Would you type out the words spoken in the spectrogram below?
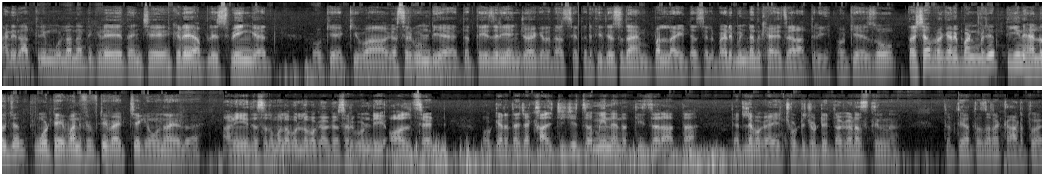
आणि रात्री मुलांना तिकडे त्यांचे इकडे आपले स्विंग आहेत ओके किंवा घसरगुंडी आहे तर ते जरी एन्जॉय करत असेल तर तिथे सुद्धा ॲम्पल लाइट असेल. बॅडमिंटन खेळायचं रात्री ओके सो तशा प्रकारे पण म्हणजे तीन हॅलोजन मोठे वन फिफ्टी वॅटचे घेऊन आलेलो आहे. आणि जसं तुम्हाला बोललो बघा घसरगुंडी ऑल सेट ओके तर त्याच्या खालची जी जमीन आहे ना ती जरा आता त्यातले बघा हे छोटे छोटे दगड असतील ना तर ते आता जरा काढतोय.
